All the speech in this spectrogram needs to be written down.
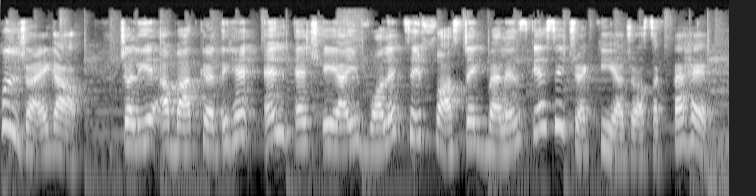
खुल जाएगा। चलिए अब बात करते हैं N H A I wallet से फास्टैग बैलेंस कैसे चेक किया जा सकता है।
